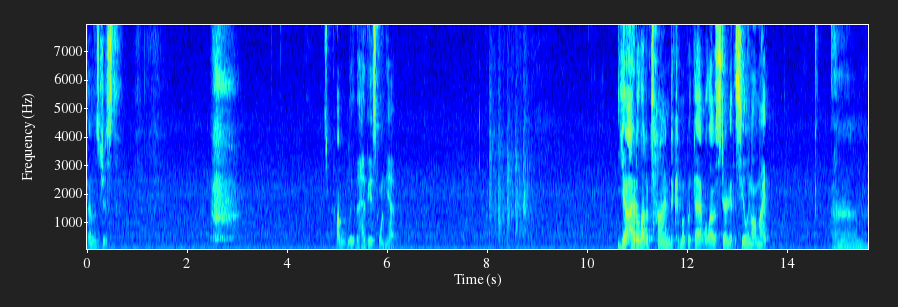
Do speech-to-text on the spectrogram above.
that was just it's probably the heaviest one yet. Yeah, I had a lot of time to come up with that while I was staring at the ceiling all night. Um,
